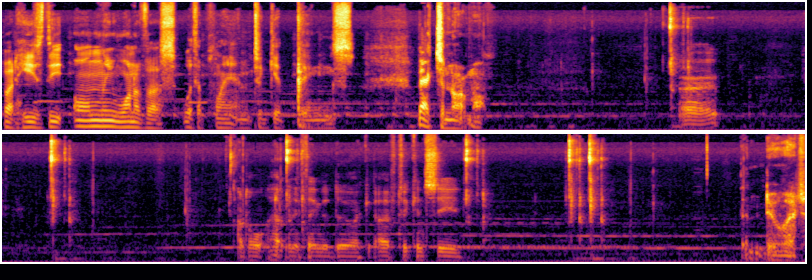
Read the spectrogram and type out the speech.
But he's the only one of us with a plan to get things back to normal. alright. I don't have anything to do. I have to concede. Then do it.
